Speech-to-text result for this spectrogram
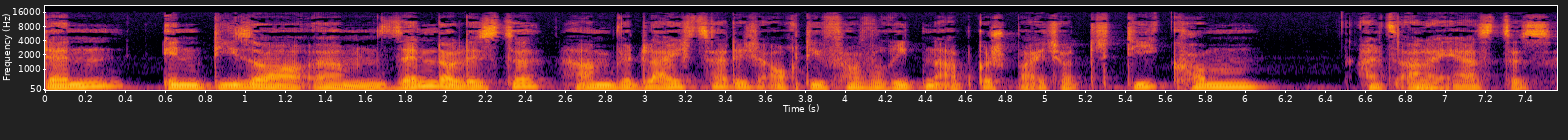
denn in dieser ähm, Senderliste haben wir gleichzeitig auch die Favoriten abgespeichert. Die kommen als allererstes.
